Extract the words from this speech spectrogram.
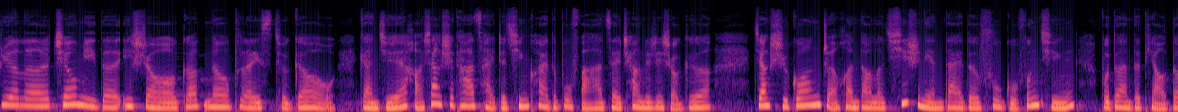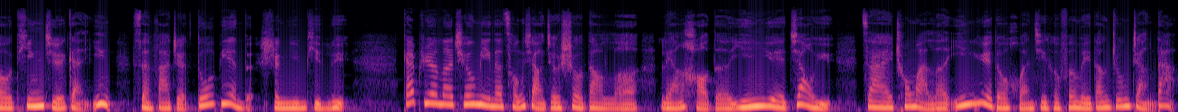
Gabriela Chilmi 的一首《Got No Place to Go》，感觉好像是她踩着轻快的步伐在唱着这首歌，将时光转换到了七十年代的复古风情，不断的挑逗听觉感应，散发着多变的声音频率。Gabriela Chilmi 呢，从小就受到了良好的音乐教育，在充满了音乐的环境和氛围当中长大。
